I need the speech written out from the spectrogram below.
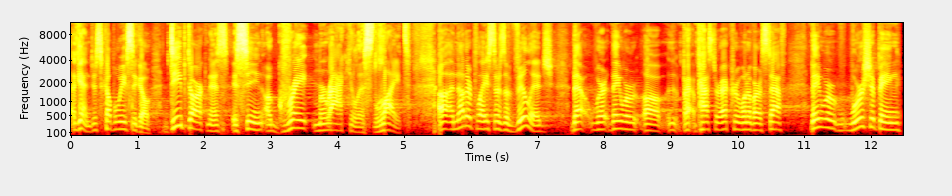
again, just a couple weeks ago, deep darkness is seeing a great miraculous light. Uh, another place, there's a village that where they were, uh, Pastor Ekru, one of our staff, they were worshiping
